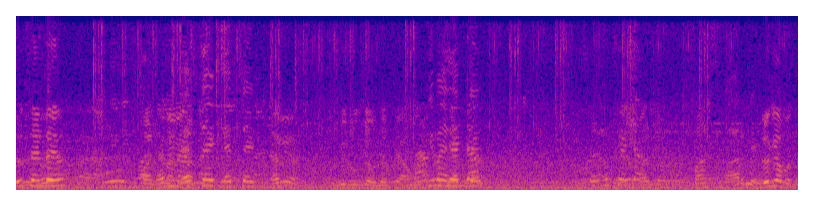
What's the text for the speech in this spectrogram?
look centre left side left side अभी रुक जाओ उधर से आऊँ की भाई लेफ़्ट लुक क्या बोलो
